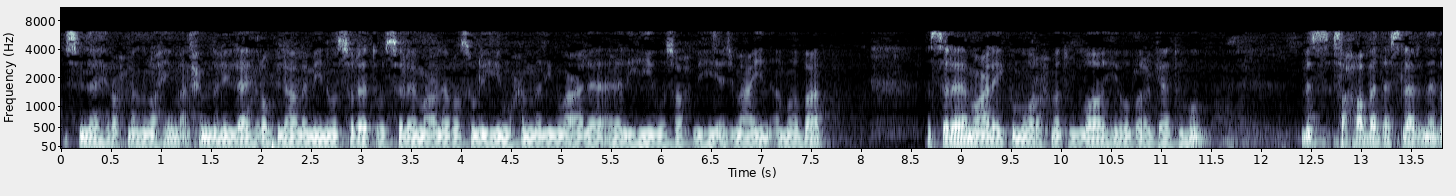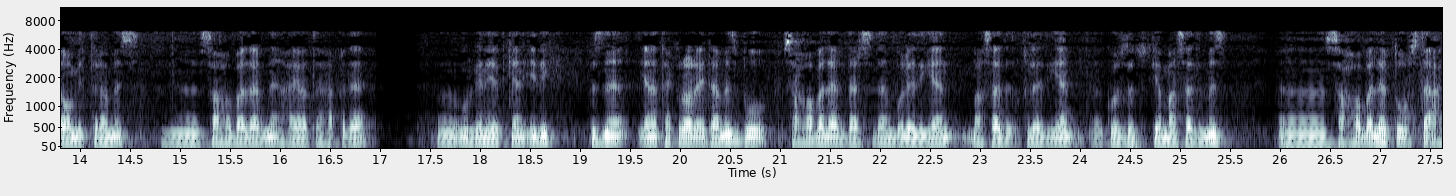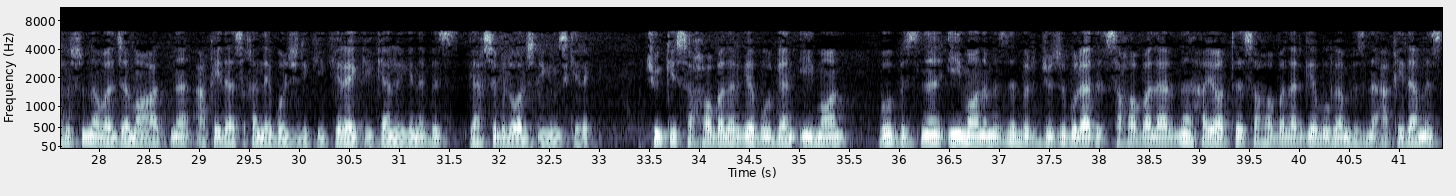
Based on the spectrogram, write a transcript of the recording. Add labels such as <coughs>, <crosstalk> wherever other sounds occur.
بسم الله الرحمن الرحيم الحمد لله رب العالمين والصلاة والسلام على رسوله محمد وعلى آله وصحبه أجمعين أما بعد السلام عليكم ورحمة الله وبركاته biz sahoba darslarini davom ettiramiz sahobalarni hayoti haqida e, o'rganayotgan edik bizni yana takror aytamiz bu sahobalar darsidan bo'ladigan maqsad qiladigan e, ko'zda tutgan maqsadimiz sahobalar to'g'risida ahli sunna va jamoatni aqidasi qanday bo'lishligi kerak ekanligini biz yaxshi bilib olishligimiz kerak. Chunki sahobalarga bo'lgan iymon bu bizni iymonimizni bir juzi bo'ladi. Sahobalarni hayoti sahobalarga bo'lgan bizni aqidamiz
